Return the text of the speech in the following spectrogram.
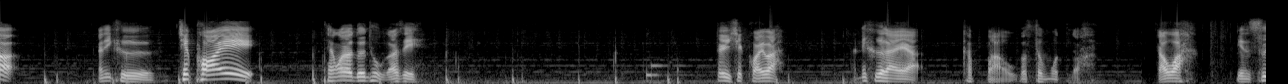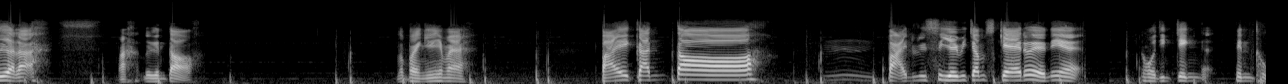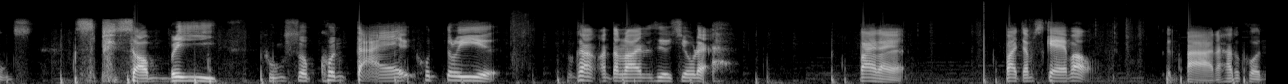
อันนี้คือ เช็คพอยต์แทงว่าเราเดินถูกแล้วสิ เฮ้ยเช็คพอยต์ว่ะ อันนี้คืออะไรอะ กระเป๋ากับสมุดเหรอ เอาว่ะ เปลี่ยนเสื้อละ มาเดินต่อเราไปอย่างนี้ใช่ไหมไปกันต่อป่าอินโดนีเซียมีจัมสแกร์ด้วยเนี่ยโหจริงๆอะเป็นถุงซอมบี้ถุงศพคนตายคนตรีค่อนข้างอันตรายเลยทีเดียวเชียวแหละ ป้ายอะไรป้ายจัมสแกร์เปล่าเป็นป่านะฮะทุกคน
